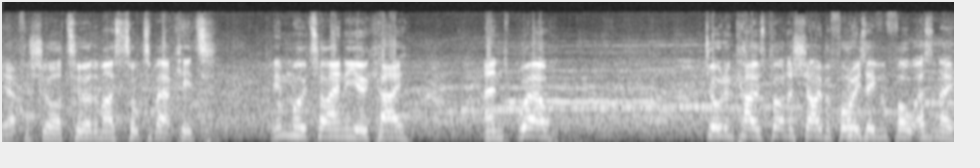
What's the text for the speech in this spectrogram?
Yeah, for sure. Two of the most talked about kids in Muay Thai in the UK. And, well, Jordan Coe's put on a show before he's even fought, hasn't he?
